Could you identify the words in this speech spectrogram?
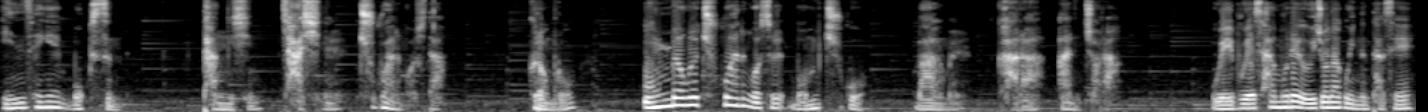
인생의 몫은 당신 자신을 추구하는 것이다. 그러므로 운명을 추구하는 것을 멈추고 마음을 가라앉혀라. 외부의 사물에 의존하고 있는 탓에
